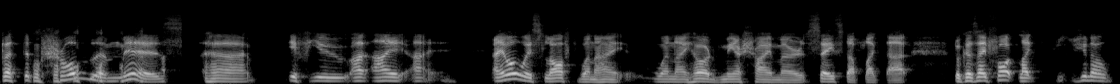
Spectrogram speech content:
But the problem is, uh, if you, I, I, I, always laughed when I when I heard Mearsheimer say stuff like that, because I thought like, you know,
